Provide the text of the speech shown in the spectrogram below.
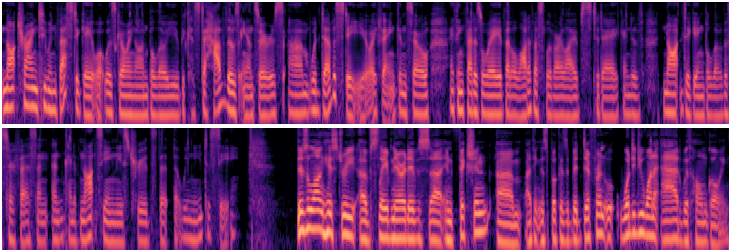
not trying to investigate what was going on below you because to have those answers um, would devastate you i think and so i think that is a way that a lot of us live our lives today kind of not digging below the surface and, and kind of not seeing these truths that that we need to see. There's a long history of slave narratives uh, in fiction. Um, I think this book is a bit different. What did you want to add with Homegoing?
